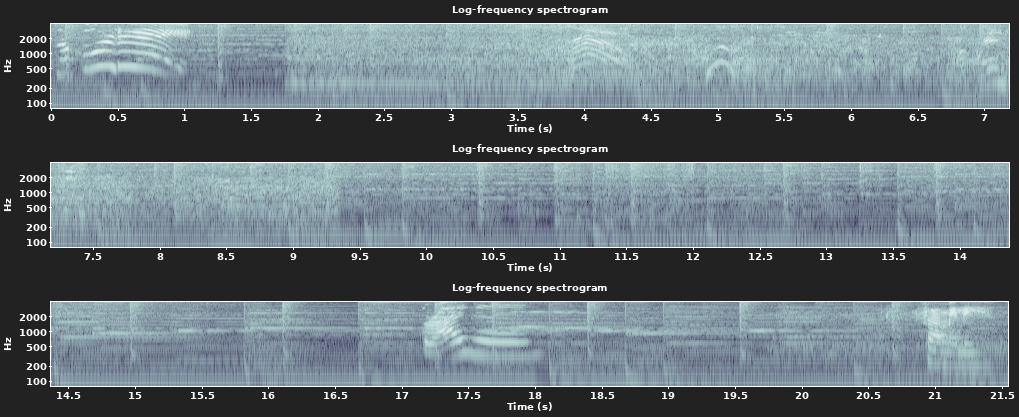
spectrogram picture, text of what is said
Supporting! Proud. Authentic. Thriving. Family.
